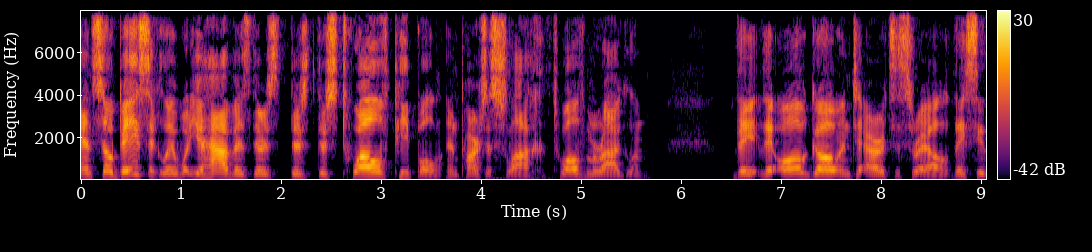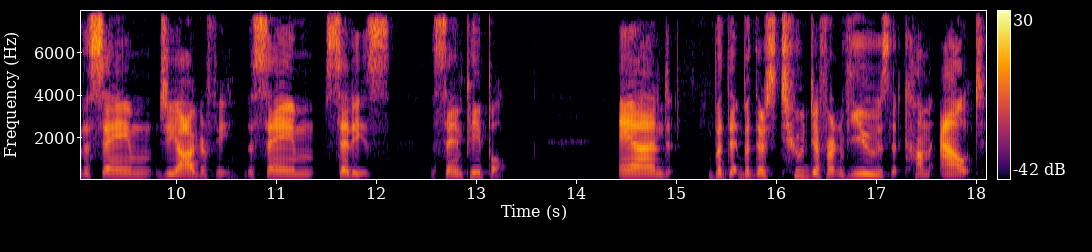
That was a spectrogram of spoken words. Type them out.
And so basically what you have is there's there's there's 12 people in Parshas Shlach, 12 Meraglim. They they all go into Eretz Israel. They see the same geography, the same cities, the same people. And but the, but there's two different views that come out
